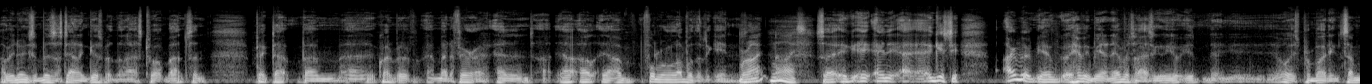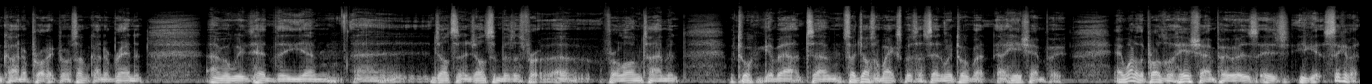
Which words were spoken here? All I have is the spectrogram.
I've been doing some business down in Gisborne the last 12 months and picked up um, uh, quite a bit of Matawhero and I, have fallen in love with it again. Right, nice. So, and I guess you, I remember you know, having been in advertising, you, are always promoting some kind of product or some kind of brand. And, um, we'd had the um, uh, Johnson and Johnson business for uh, for a long time, and we're talking about um, so Johnson Wax business, and we're talking about uh, hair shampoo. And one of the problems with hair shampoo is is you get sick of it,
